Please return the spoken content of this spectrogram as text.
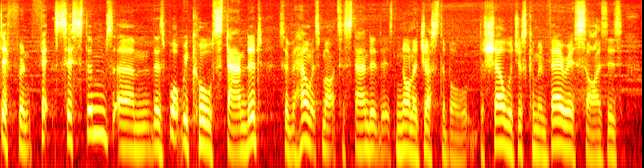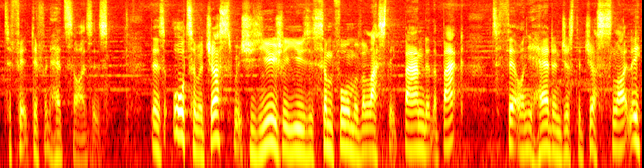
different fit systems. Um, there's what we call standard. So if a helmet's marked as standard, it's non-adjustable. The shell will just come in various sizes to fit different head sizes. There's auto adjust, which is usually uses some form of elastic band at the back to fit on your head and just adjust slightly.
